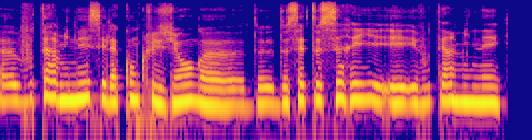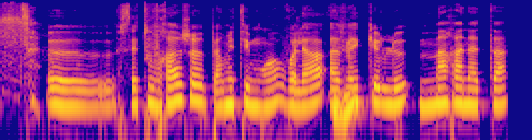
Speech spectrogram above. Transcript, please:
Euh, vous terminez, c'est la conclusion euh, de, cette série, et, vous terminez cet ouvrage, permettez-moi, voilà, mhm. avec le Maranatha,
